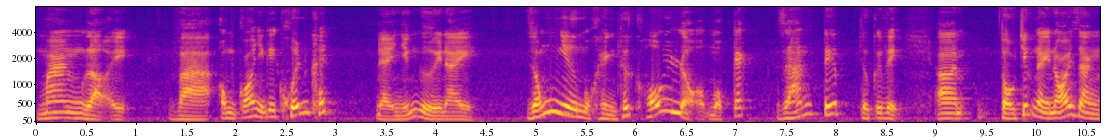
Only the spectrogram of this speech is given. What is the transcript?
mang lợi và ông có những cái khuyến khích để những người này giống như một hình thức hối lộ một cách gián tiếp thưa quý vị. À, tổ chức này nói rằng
